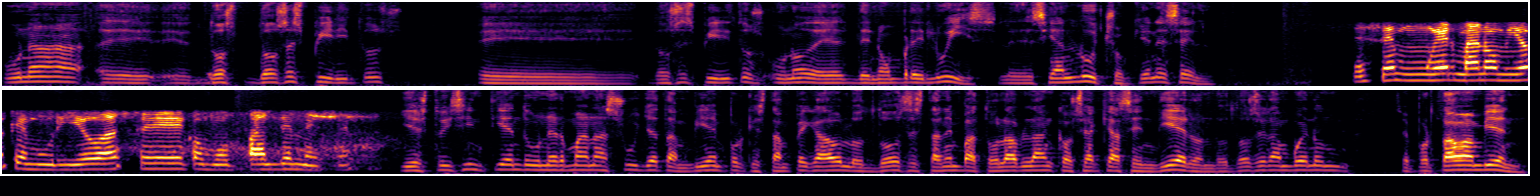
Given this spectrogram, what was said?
una, eh, eh, dos, dos espíritus, eh, dos espíritus, uno de, de nombre Luis, le decían Lucho, ¿quién es él? Ese es un hermano mío que murió hace como un par de meses. Y estoy sintiendo una hermana suya también, porque están pegados los dos, están en Batola Blanca, o sea que ascendieron, los dos eran buenos, se portaban bien.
